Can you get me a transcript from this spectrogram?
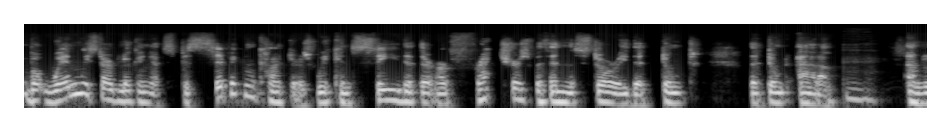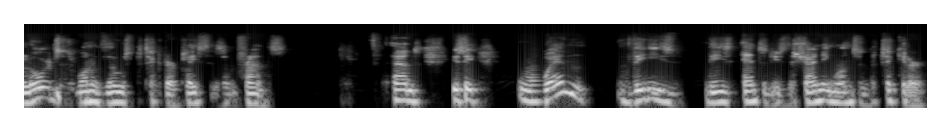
but when we start looking at specific encounters, we can see that there are fractures within the story that don't that don't add up. Mm. And Lourdes is one of those particular places in France. And you see, when these these entities, the shining ones in particular,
